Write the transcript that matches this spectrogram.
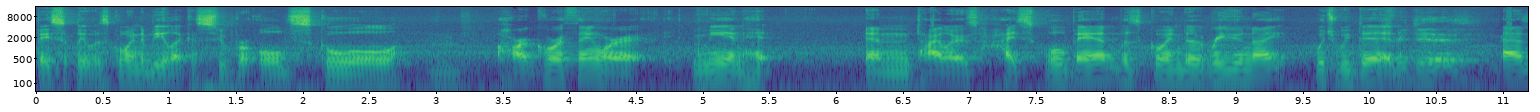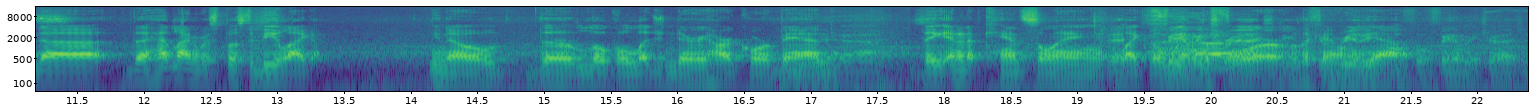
Basically, it was going to be like a super old school hardcore thing where me and hi- and Tyler's high school band was going to reunite, which we did. We did. And uh, the headline was supposed to be like, you know, the local legendary hardcore band. Yeah. They ended up canceling like the week family before with the like a family. really yeah. awful family tragedy.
